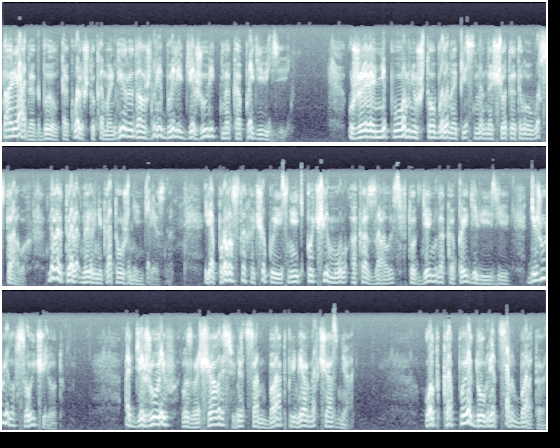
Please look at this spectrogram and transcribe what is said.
Порядок был такой, что командиры должны были дежурить на КП дивизии. Уже не помню, что было написано насчет этого в уставах, но это наверняка тоже не интересно. Я просто хочу пояснить, почему оказалась в тот день на КП дивизии, дежурила в свой черед. Отдежурив, возвращалась в медсанбат примерно в час дня. От КП до медсанбата,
